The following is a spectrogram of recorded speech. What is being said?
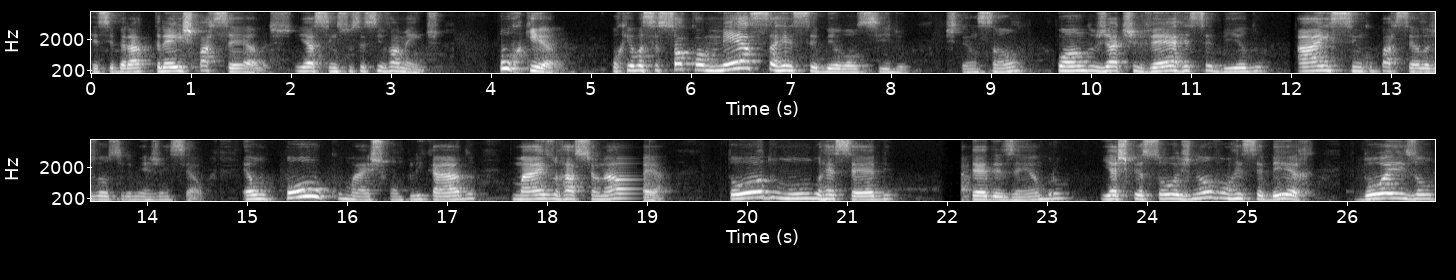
receberá três parcelas, e assim sucessivamente. Por quê? Porque você só começa a receber o auxílio extensão quando já tiver recebido as cinco parcelas do auxílio emergencial. É um pouco mais complicado, mas o racional é todo mundo recebe até dezembro e as pessoas não vão receber dois ou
